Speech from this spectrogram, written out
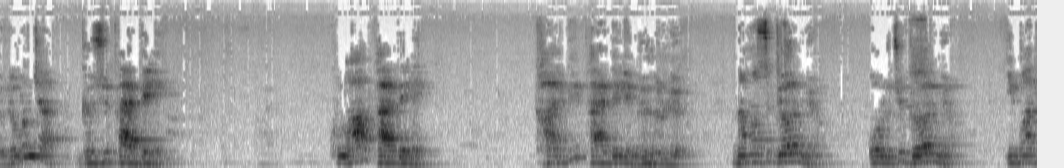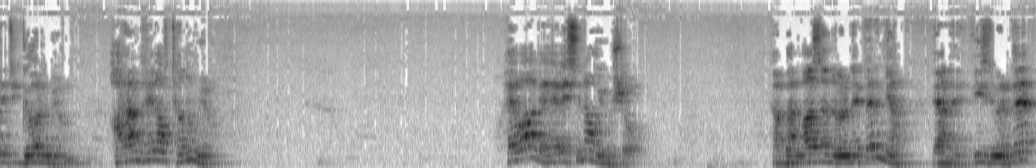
Öyle olunca gözü perdeli. Kulağı perdeli. Kalbi perdeli, mühürlü. Namazı görmüyor. Orucu görmüyor. ibadeti görmüyor. Haram helal tanımıyor. Heva ve hevesine uymuş o. Ya ben bazen örnek verim ya. Yani İzmir'de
